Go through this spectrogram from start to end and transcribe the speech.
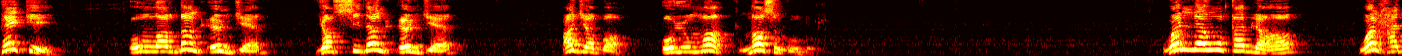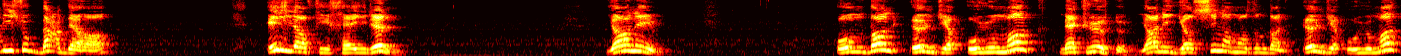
Peki onlardan önce yatsıdan önce acaba uyumak nasıl olur? وَالنَّوْمُ قَبْلَهَا وَالْحَدِيثُ بَعْدَهَا illa fi hayrin yani ondan önce uyumak mekruhtur. Yani yatsı namazından önce uyumak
